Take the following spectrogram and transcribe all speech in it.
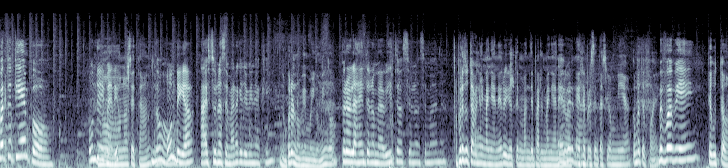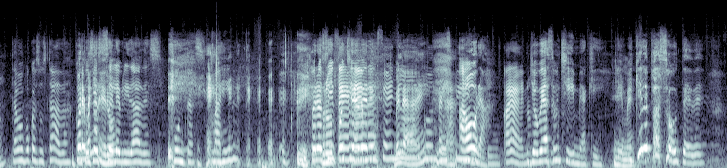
¿cuánto tiempo? Un día no, y medio. No hace tanto. No. Un día. Ah, es una semana que yo vine aquí. No, pero nos vimos el domingo. Pero la gente no me ha visto hace una semana. Pero tú estabas en el mañanero y yo te mandé para el mañanero Es en representación mía. ¿Cómo te fue? Me fue bien. ¿Te gustó? Estaba un poco asustada. ¿Por con el todas mañanero? celebridades juntas. Imagínate. Pero sí fue chévere. Señor, ¿Verdad, eh? Ahora, Ay, ay, no. yo voy a hacer un chisme aquí. Dime. ¿Y qué le pasó a ustedes?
